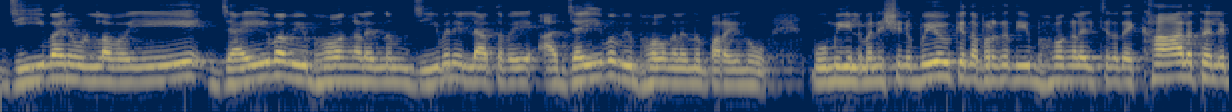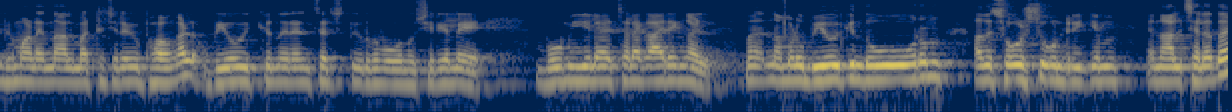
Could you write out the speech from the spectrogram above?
ജീവനുള്ളവയെ ജൈവ വിഭവങ്ങളെന്നും ജീവനില്ലാത്തവയെ അജൈവ വിഭവങ്ങൾ എന്ന് പറയുന്നു. ഭൂമിയിൽ മനുഷ്യൻ ഉപയോഗിക്കുന്ന പ്രകൃതി വിഭവങ്ങളിൽ ചിലത് കാലത്ത് ലഭ്യമാണ്. എന്നാൽ മറ്റു ചില വിഭവങ്ങൾ ഉപയോഗിക്കുന്നതിനനുസരിച്ച് തീർന്നു പോകുന്നു ശരിയല്ലേ? ഭൂമിയിലെ ചില കാര്യങ്ങൾ നമ്മൾ ഉപയോഗിക്കും തോറും അത് ശോഷിച്ചുകൊണ്ടിരിക്കും എന്നാൽ ചിലത്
